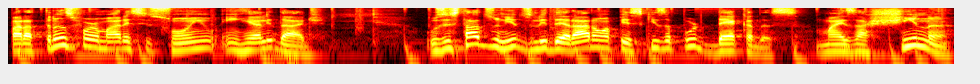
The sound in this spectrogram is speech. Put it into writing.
para transformar esse sonho em realidade. Os Estados Unidos lideraram a pesquisa por décadas, mas a China,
